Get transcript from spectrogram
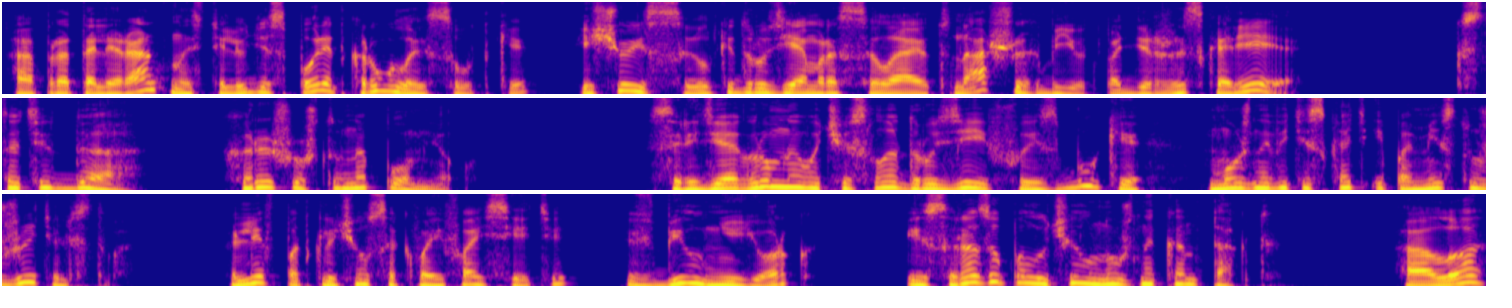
А про толерантность люди спорят круглые сутки, еще и ссылки друзьям рассылают, наших бьют, поддержи скорее. Кстати, да, Хорошо, что напомнил. Среди огромного числа друзей в Фейсбуке можно ведь искать и по месту жительства. Лев подключился к Wi-Fi сети, вбил Нью-Йорк и сразу получил нужный контакт. «Алло?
